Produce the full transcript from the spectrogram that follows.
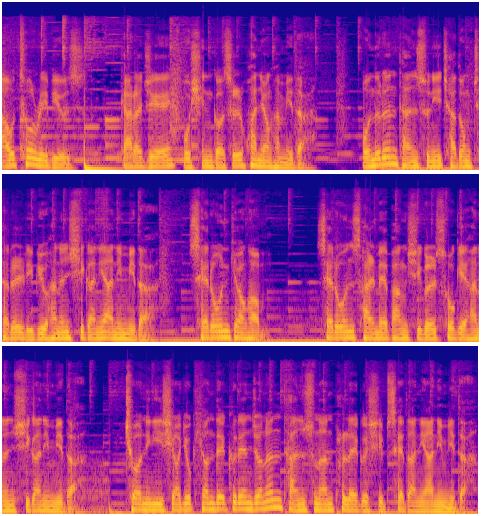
아우토 리뷰즈 가라지에 오신 것을 환영합니다. 오늘은 단순히 자동차를 리뷰하는 시간이 아닙니다. 새로운 경험, 새로운 삶의 방식을 소개하는 시간입니다. 2026 현대 그랜저는 단순한 플래그십 세단이 아닙니다.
